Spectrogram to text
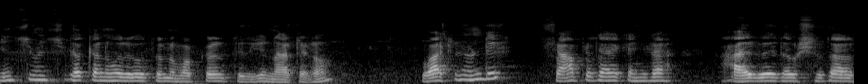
ఇంచుమించుగా కనుమరుగుతున్న మొక్కలను తిరిగి నాటడం వాటి నుండి సాంప్రదాయకంగా ఆయుర్వేద ఔషధాలు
